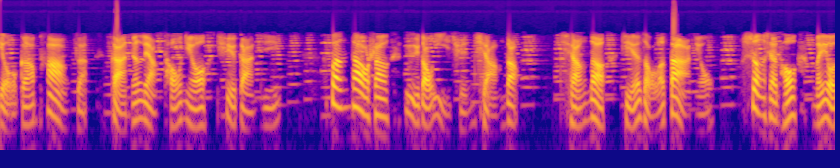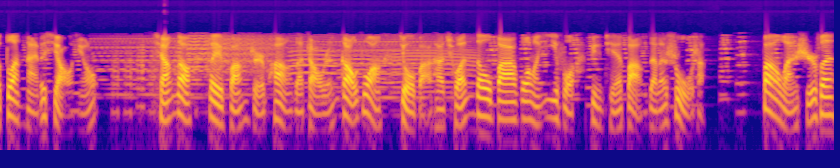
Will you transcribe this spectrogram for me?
有个胖子赶着两头牛去赶集，半道上遇到一群强盗，强盗劫走了大牛，剩下头没有断奶的小牛。强盗为防止胖子找人告状，就把他全都扒光了衣服，并且绑在了树上。傍晚时分，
